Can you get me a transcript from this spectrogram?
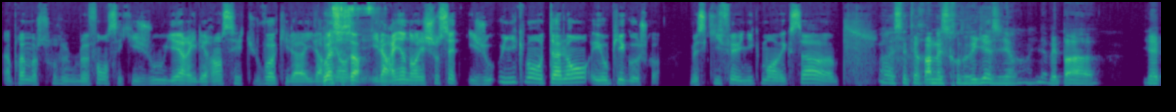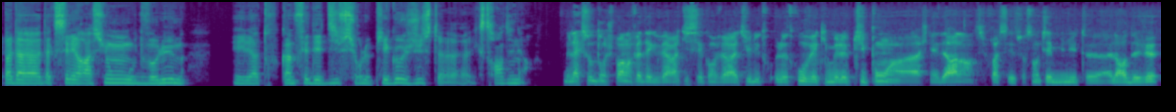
Après, moi, je trouve le bluffant, c'est qu'il joue hier, il est rincé. Tu le vois qu'il a, il a, rien, il a rien dans les chaussettes. Il joue uniquement au talent et au pied gauche, quoi. Mais ce qu'il fait uniquement avec ça. C'était Rames Rodriguez hier. Il n'avait pas, il avait pas d'accélération ou de volume. Et il a quand même fait des diffs sur le pied gauche juste euh, extraordinaire. Mais l'action dont je parle en fait avec Verratti, c'est quand Verratti le trouve et qu'il met le petit pont à Schneiderlin. Je crois que c'est 60e minute euh, à l'heure de jeu.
